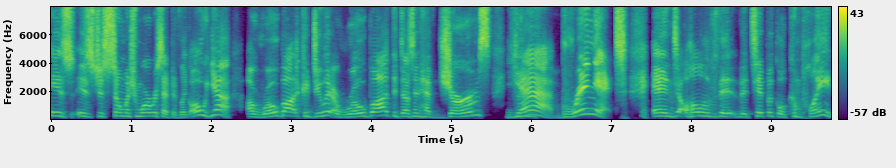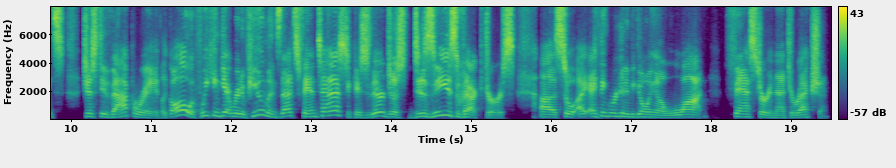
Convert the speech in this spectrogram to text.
is is just so much more receptive. Like oh yeah a robot could do it. A robot that doesn't have germs? Yeah mm-hmm. bring it. And all of the the typical complaints just evaporate. Like oh if we can get rid of humans that's fantastic because they're just disease vectors. Uh, so I, I think we're going to be going a lot faster in that direction.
